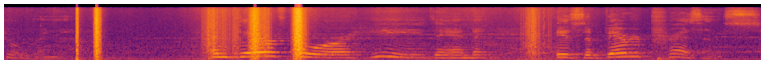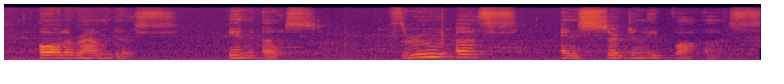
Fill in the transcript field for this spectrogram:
children. And therefore, he then is the very presence all around us, in us, through us, and certainly for us.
